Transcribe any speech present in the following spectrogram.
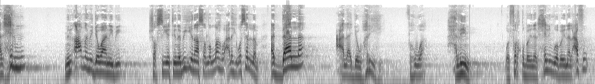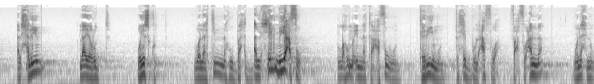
الحلم من أعظم جوانب شخصية نبينا صلى الله عليه وسلم الدالة على جوهره فهو حليم. والفرق بين الحلم وبين العفو الحليم لا يرد ويسكت ولكنه بعد الحلم يعفو. اللهم إنك عفو كريم تحب العفو فاعف عنا ونحن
